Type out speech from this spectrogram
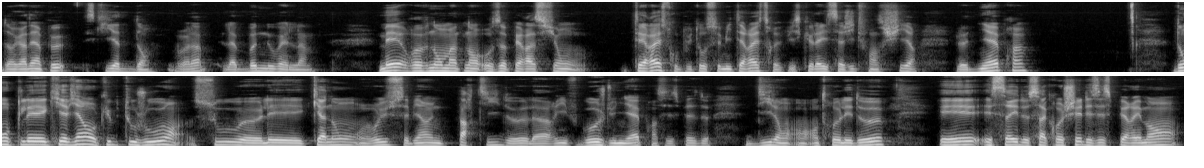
de regarder un peu ce qu'il y a dedans. Voilà la bonne nouvelle. Mais revenons maintenant aux opérations terrestre, ou plutôt semi-terrestre, puisque là il s'agit de franchir le Dniepr. Donc les Kieviens occupent toujours sous euh, les canons russes eh bien une partie de la rive gauche du Dniepr, hein, cette espèce de deal entre les deux, et essayent de s'accrocher désespérément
